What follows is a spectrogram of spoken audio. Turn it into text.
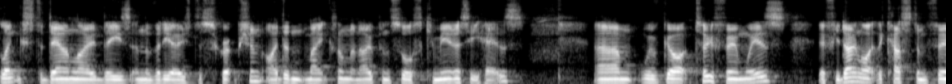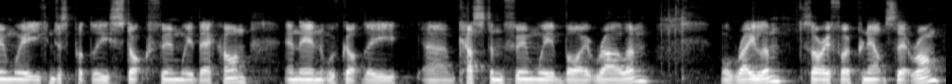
links to download these in the video's description. I didn't make them, an open source community has. Um, we've got two firmwares. If you don't like the custom firmware, you can just put the stock firmware back on. And then we've got the um, custom firmware by Ralim, or Ralim, sorry if I pronounced that wrong.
